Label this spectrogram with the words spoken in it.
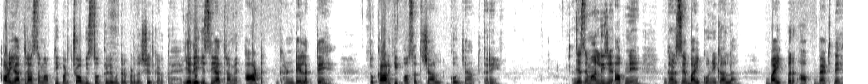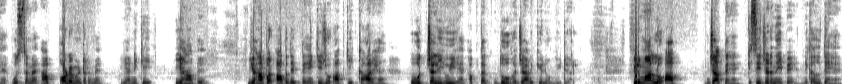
और यात्रा समाप्ति पर 2400 किलोमीटर प्रदर्शित करता है। यदि इस यात्रा में आठ घंटे लगते हैं तो कार की औसत चाल को ज्ञात करें। जैसे मान लीजिए आपने घर से बाइक को निकाला बाइक पर आप बैठते हैं, उस समय आप ऑडोमीटर में, यानी कि यहाँ पे, यहाँ पर आप देखते हैं कि जो आपकी कार है, वो चली हुई है अब तक 2000 किलोमीटर। फिर मान लो आप जाते हैं, किसी जर्नी पे निकलते हैं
